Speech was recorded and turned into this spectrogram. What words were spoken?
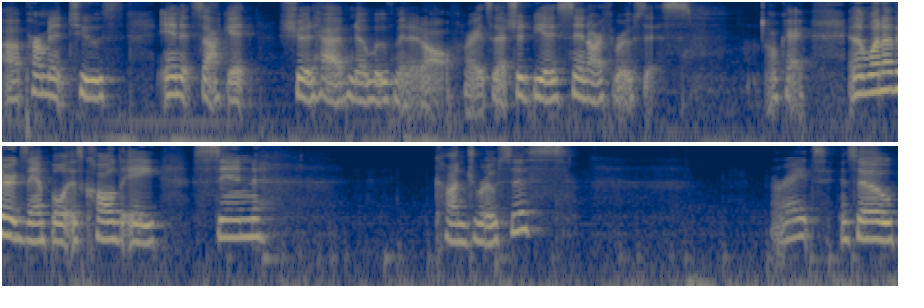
uh, permanent tooth in its socket should have no movement at all, right? So that should be a synarthrosis. Okay. And then one other example is called a synchondrosis. All right. And so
